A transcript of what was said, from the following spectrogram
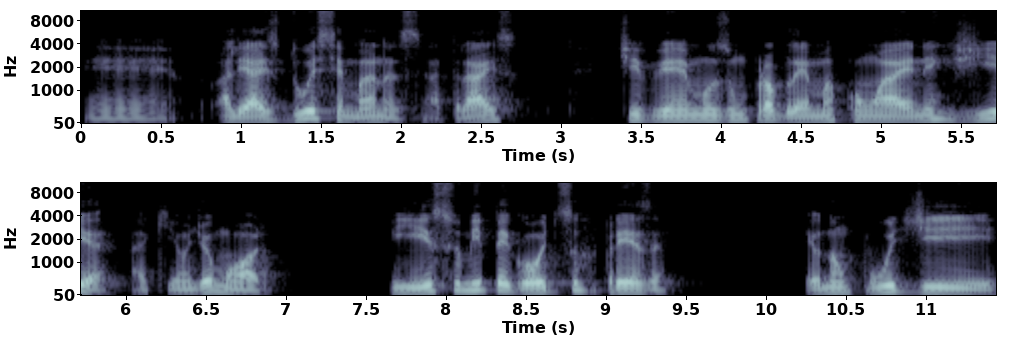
é, aliás, duas semanas atrás, tivemos um problema com a energia aqui onde eu moro. E isso me pegou de surpresa. Eu não pude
